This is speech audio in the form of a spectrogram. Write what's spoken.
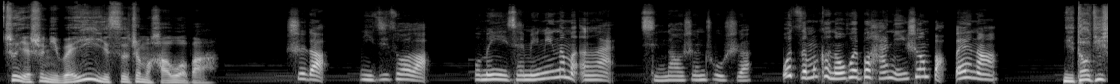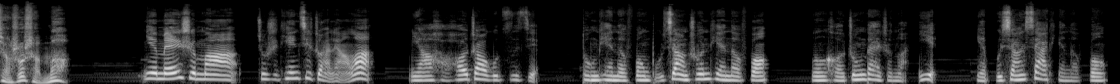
这也是你唯一一次这么喊我吧？”“是的，你记错了。我们以前明明那么恩爱，情到深处时，我怎么可能会不喊你一声宝贝呢？”“你到底想说什么？”“也没什么，就是天气转凉了，你要好好照顾自己。冬天的风不像春天的风，温和中带着暖意。”也不像夏天的风，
